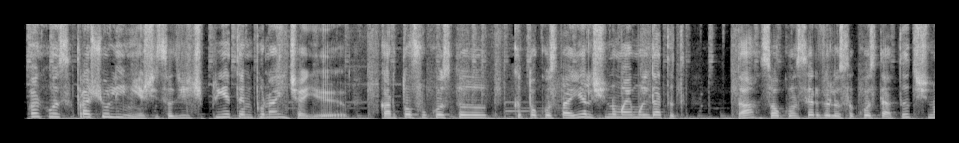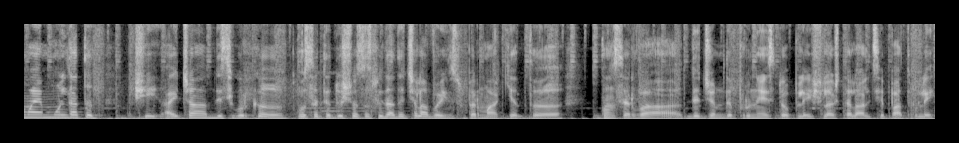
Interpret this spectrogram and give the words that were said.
Hai că să tragi și o linie și să zici, prieten, până aici e. Cartoful costă cât o costa el și nu mai mult de atât. Da? Sau conservele o să coste atât și nu mai e mult de atât. Și aici, desigur că o să te duci și o să spui, dar de ce la voi în supermarket uh, conserva de gem de prune este 8 lei și la ăștia la alții 4 lei?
